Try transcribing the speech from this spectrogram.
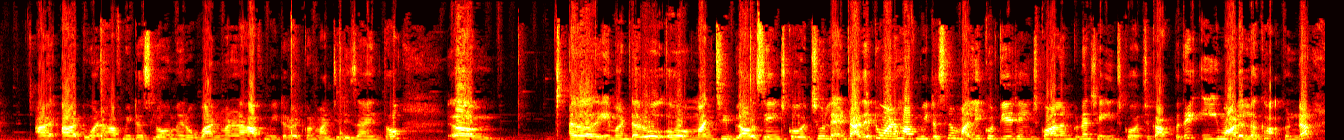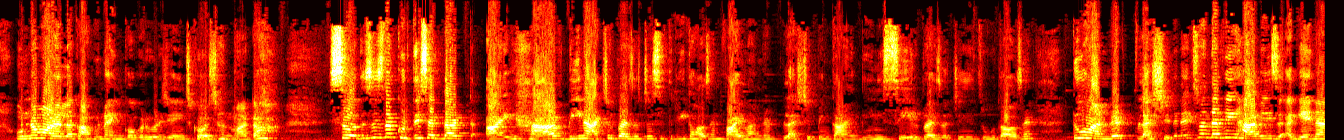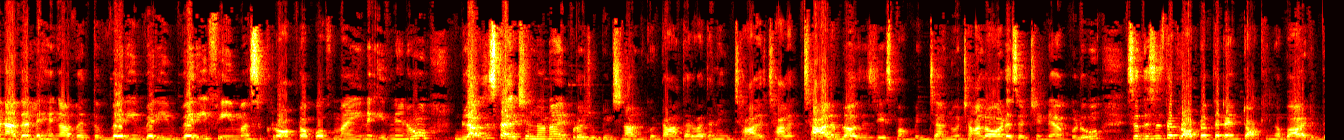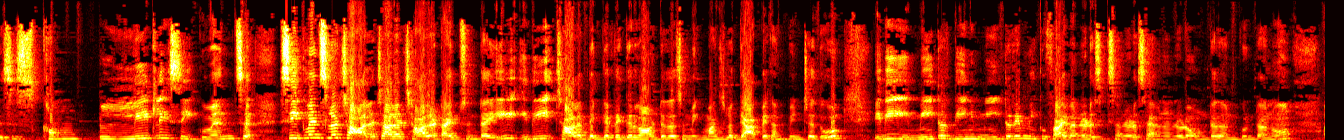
ఆ టూ అండ్ హాఫ్ మీటర్స్లో మీరు one one and half metre పెట్టుకొని మంచి డిజైన్తో um, ఏమంటారు మంచి బ్లౌజ్ చేయించుకోవచ్చు. లేదంటే అదే టూ అండ్ హాఫ్ మీటర్స్లో మళ్ళీ కుర్తీ చేయించుకోవాలనుకున్నా చేయించుకోవచ్చు. కాకపోతే ఈ మోడల్లో కాకుండా ఉన్న మోడల్లో కాకుండా ఇంకొకటి కూడా చేయించుకోవచ్చు అనమాట so this is the kurti set that I have దీని యాక్చువల్ ప్రైస్ వచ్చేసి three thousand five hundred plus shipping కానీ దీని సేల్ ప్రైస్ వచ్చేసి two thousand two hundred plus ship next one that we have is again an other lehenga with very very very famous crop top of mine ఇది నేను blouses collection లోనో ఎప్పుడో చూపించిన అనుకుంటా. ఆ తర్వాత నేను చాలా చాలా చాలా బ్లౌజెస్ చేసి పంపించాను. చాలా ఆర్డర్స్ వచ్చిండే అప్పుడు. So this is the crop top that I'm talking about this is completely sequence సీక్వెన్స్లో చాలా చాలా చాలా టైప్స్ ఉంటాయి. ఇది చాలా దగ్గర దగ్గరగా ఉంటుంది. అసలు మీకు మధ్యలో గ్యాపే కనిపించదు. ఇది మీటర్ దీని మీటరే మీకు five hundred six hundred seven hundred ఉంటుంది అనుకుంటాను.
